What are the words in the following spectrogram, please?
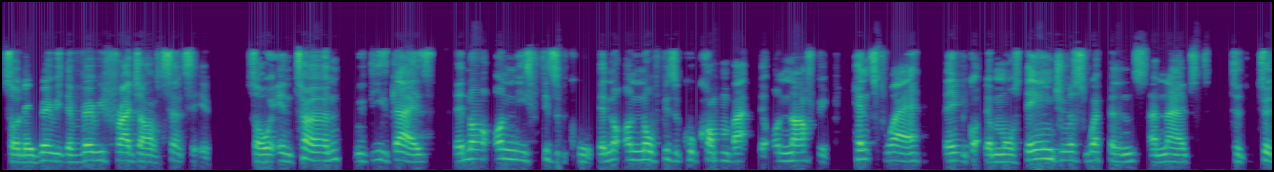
So they're very they're very fragile and sensitive. So in turn, with these guys, they're not on these physical, they're not on no physical combat, they're on nothing. Hence why they've got the most dangerous weapons and knives to, to,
